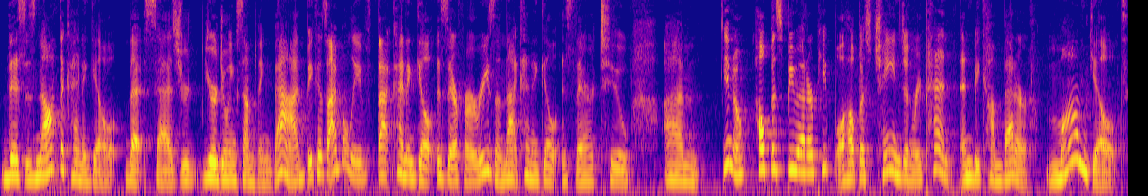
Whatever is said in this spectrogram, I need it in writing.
This is not the kind of guilt that says you're you're doing something bad because I believe that kind of guilt is there for a reason. That kind of guilt is there to um, you know, help us be better people, help us change and repent and become better. Mom guilt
